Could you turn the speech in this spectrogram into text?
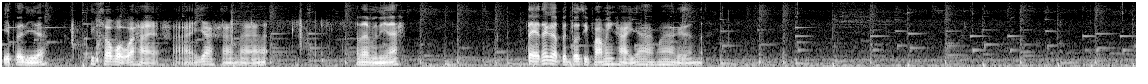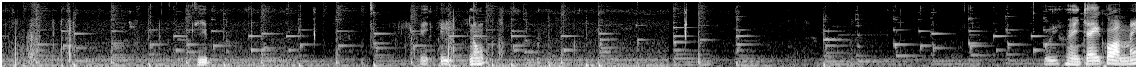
ไอ้ตัวนี้นะ ที่เขาบอกว่าหาหายากหาหนาอะไรแบบนี้นะ แต่ถ้าเกิดเป็นตัวสีฟ้าแม่งหายากมากเลยนั่นน่ะที่เฮ้ยเฮ้ยน้อง อุ้ยหายใจก่อนแม่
